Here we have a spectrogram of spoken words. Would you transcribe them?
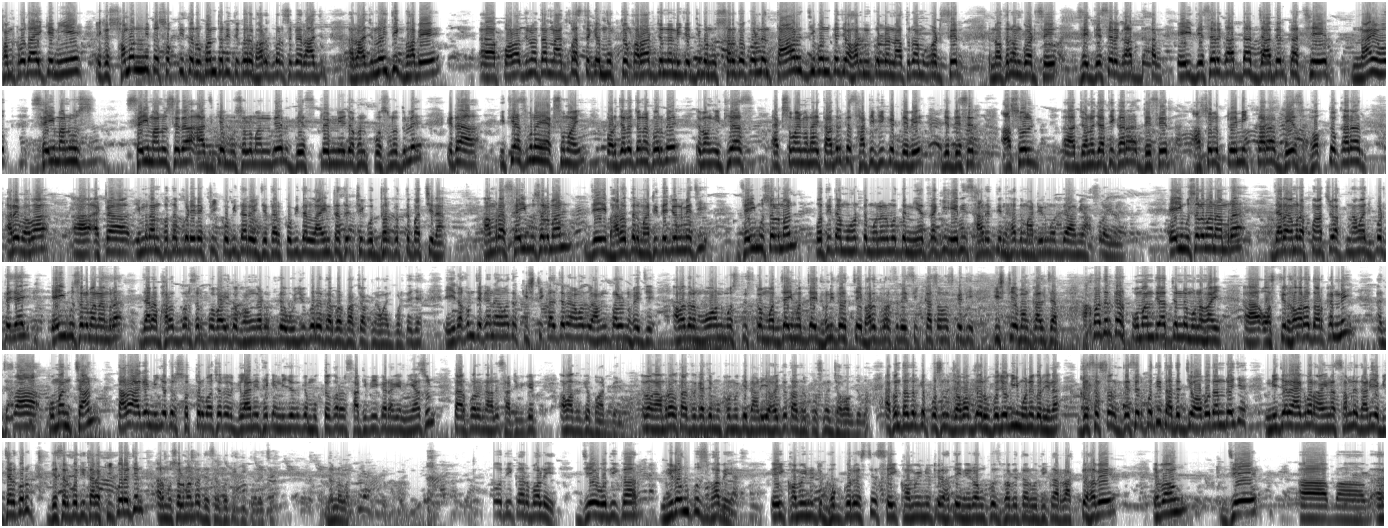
সম্প্রদায়কে নিয়ে একটি সমন্বিত শক্তিতে রূপান্তরিত করে ভারতবর্ষকে রাজ রাজনৈতিকভাবে পরাধীনতার নাগপাস থেকে মুক্ত করার জন্য নিজের জীবন উৎসর্গ করলেন। তার জীবনকে যে হরণ করল নাথুরাম গডসের, নাথুরাম গডসে, সেই দেশের গাদ্দার, এই দেশের গাদ্দার যাদের কাছে নায়ক, সেই মানুষ, সেই মানুষেরা আজকে মুসলমানদের দেশপ্রেম নিয়ে যখন প্রশ্ন তুলে, এটা ইতিহাস মনে হয় একসময় পর্যালোচনা করবে এবং ইতিহাস একসময় মনে হয় তাদেরকে সার্টিফিকেট দেবে যে দেশের আসল জনজাতি কারা, দেশের আসল প্রেমিক কারা, দেশভক্ত কারা। আরে বাবা একটা ইমরান প্রতাপগড়ের একটি কবিতা রয়েছে, তার কবিতার লাইনটা ঠিক উদ্ধার করতে পারছি না। আমরা সেই মুসলমান যেই ভারতের মাটিতে জন্মেছি যেই মুসলমান প্রতিটা মুহূর্তে মনের মধ্যে নিয়ে থাকি, এরই সাড়ে তিন হাত মাটির মধ্যে আমি আশ্রয় নিই। এই মুসলমান আমরা, যারা আমরা পাঁচ ওয়াক্ত নামাজ পড়তে যাই, এই মুসলমান আমরা, যারা ভারতবর্ষের প্রবাহিত গঙ্গা নদীতে উজু করে তারপর পাঁচ ওয়াক্ত নামাজ পড়তে যাই। এইরকম যেখানে আমাদের কৃষ্টি কালচারে আমাদের লালন পালন হয়েছে, আমাদের মন, মস্তিষ্ক মজ্জাই মজ্জাই ধ্বনিত হচ্ছে ভারতবর্ষের এই শিক্ষা, সংস্কৃতি, কৃষ্টি এবং কালচার আমাদেরকে আর প্রমাণ দেওয়ার জন্য মনে হয় অস্থির হওয়ারও দরকার নেই। যারা প্রমাণ চান, তারা আগে নিজেদের সত্তর বছরের গ্লানি থেকে নিজেদেরকে মুক্ত করার সার্টিফিকেট আগে নিয়ে আসুন, তারপরে নাহলে সার্টিফিকেট আমাদেরকে বাঁটবেন। এবং আমরাও তাদের কাছে মুখোমুখি দাঁড়িয়ে হয়তো তাদের প্রশ্নের জবাব দেবো। এখন তাদেরকে প্রশ্নের জবাব দেওয়ার উপযোগী মনে করি না। দেশের দেশের প্রতি তাদের যে অবদান রয়েছে, নিজেরা একবার আয়নার সামনে দাঁড়িয়ে বিচার করুক, দেশের প্রতি তারা কি করেছেন আর মুসলমানরা দেশের প্রতি কি করেছে। ধন্যবাদ। অধিকার বলে, যে অধিকার নিরঙ্কুশভাবে এই কমিউনিটি ভোগ করে এসছে, সেই কমিউনিটির হাতে নিরঙ্কুশভাবে তার অধিকার রাখতে হবে এবং যে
